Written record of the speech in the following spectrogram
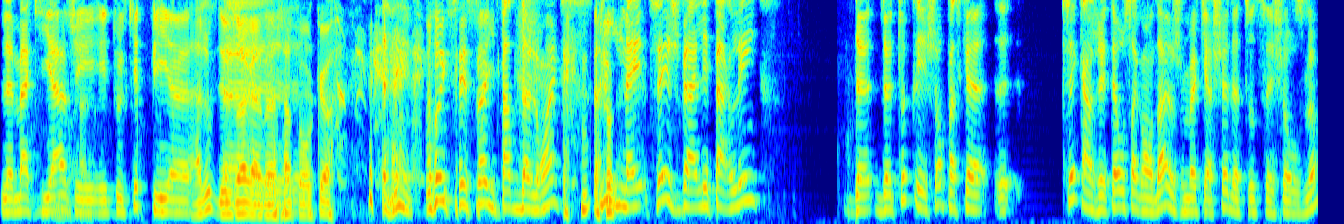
le maquillage et, et tout le kit. Puis, euh, Arrive deux heures avant, dans ton cas. oui, c'est ça, ils partent de loin. Mais tu sais, je vais aller parler de, de toutes les choses parce que, euh, tu sais, quand j'étais au secondaire, je me cachais de toutes ces choses-là.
